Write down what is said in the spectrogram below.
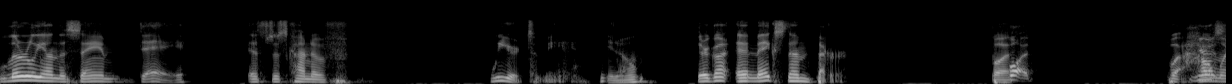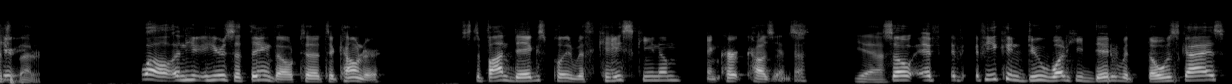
literally on the same day, it's just kind of weird to me, you know? They're going it makes them better. But but, But how much here- better? well, and he, here's the thing though to to counter. Stefon Diggs played with Case Keenum and Kirk Cousins. Yeah. So if, if if he can do what he did with those guys,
